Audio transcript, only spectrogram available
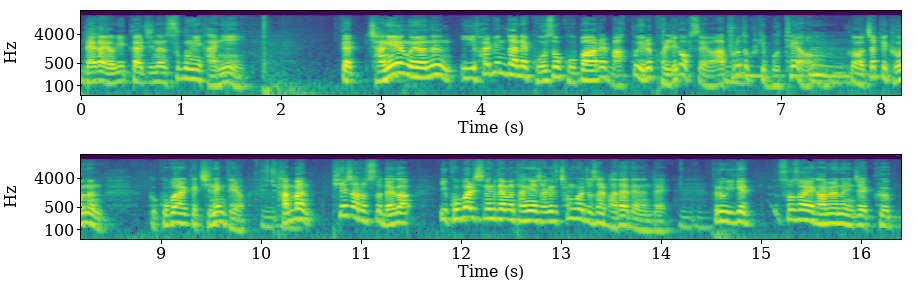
내가 여기까지는 수긍이 가니 그러니까 장혜영 의원은 이 활빈단의 고소 고발을 막고 이럴 권리가 없어요. 앞으로도 그렇게 못 해요. 음. 그 어차피 그거는 그 고발이 진행돼요. 그렇죠. 다만 피해자로서 내가 이 고발이 진행되면 당연히 자기도 참고인 조사를 받아야 되는데 음. 그리고 이게 소송에 가면은 이제 그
